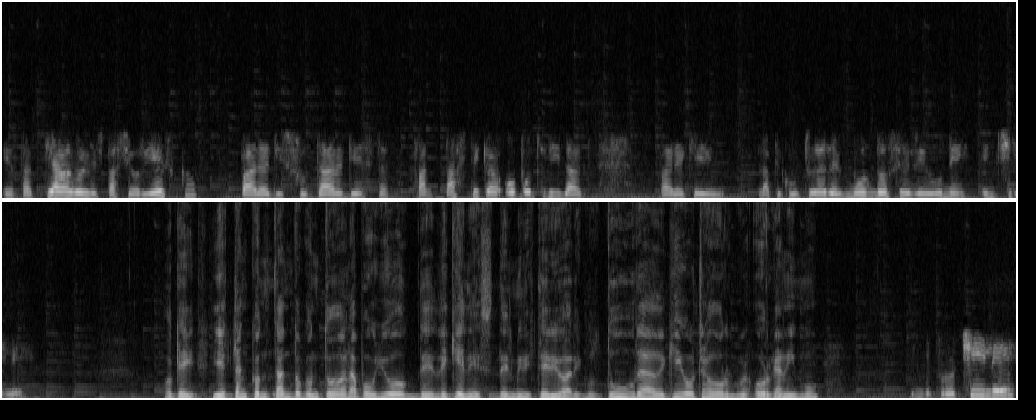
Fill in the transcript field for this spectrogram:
en Santiago, en el espacio riesgo, para disfrutar de esta fantástica oportunidad para que la apicultura del mundo se reúne en Chile. Ok, ¿y están contando con todo el apoyo de, de quiénes? ¿Del Ministerio de Agricultura? ¿De qué otro organismo? De ProChile,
